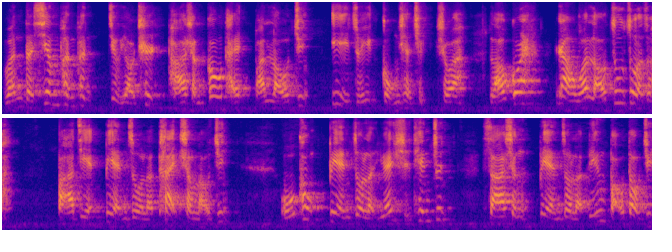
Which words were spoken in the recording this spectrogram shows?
闻得香喷喷，就要吃，爬上高台，把老君一嘴拱下去，说：“老官，让我老猪坐坐。”八戒变做了太上老君，悟空变做了元始天尊，沙僧变做了灵宝道君，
